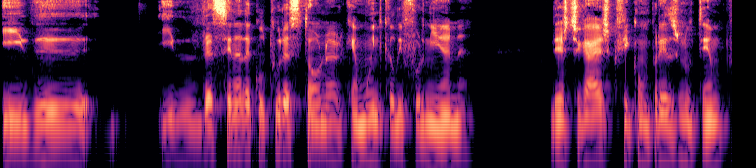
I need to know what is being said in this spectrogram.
e, de, e da cena da cultura stoner, que é muito californiana, destes gajos que ficam presos no tempo.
